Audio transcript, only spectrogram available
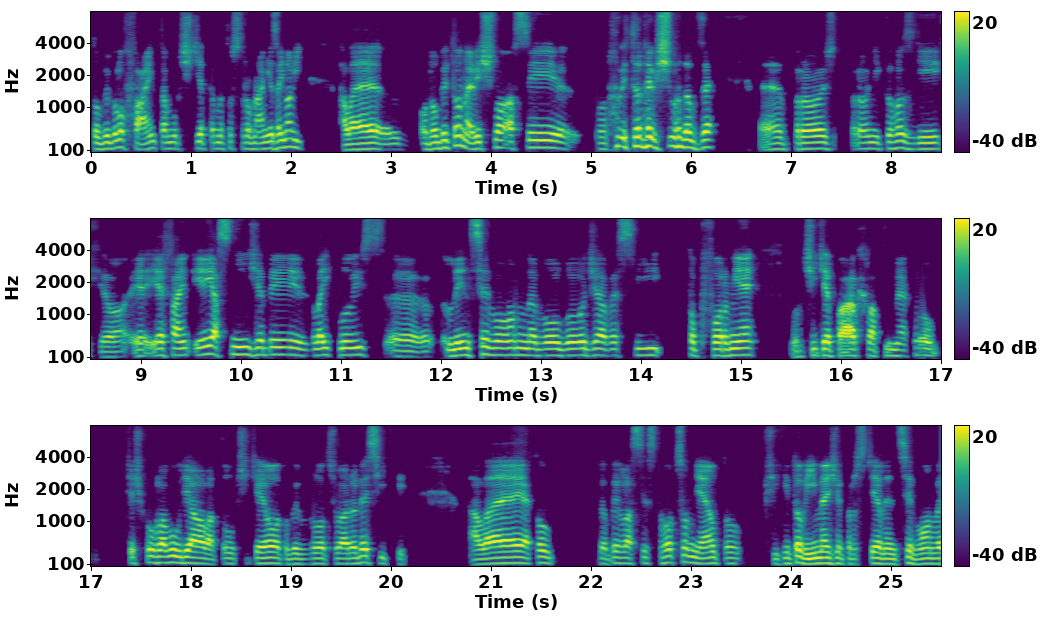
to by bylo fajn, tam určitě tohle srovnání je zajímavý, ale ono by to nevyšlo asi, ono by to nevyšlo dobře eh, pro, pro nikoho z nich. Jo. Je, je, fajn, je jasný, že by Lake Louis, uh, Lindsey Vonn nebo Goja ve své top formě určitě pár chlapům jako těžkou hlavu udělala, to určitě jo, to by bylo třeba do desítky. Ale jako kdo by vlastně z toho, co měl, to všichni to víme, že prostě Lindsey, Von ve,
